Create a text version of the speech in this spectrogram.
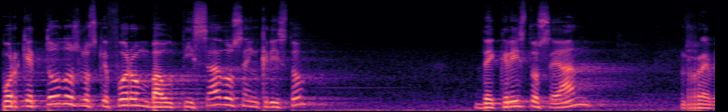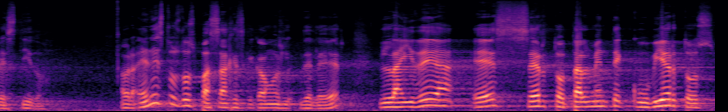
Porque todos los que fueron bautizados en Cristo, de Cristo se han revestido. Ahora, en estos dos pasajes que acabamos de leer, la idea es ser totalmente cubiertos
